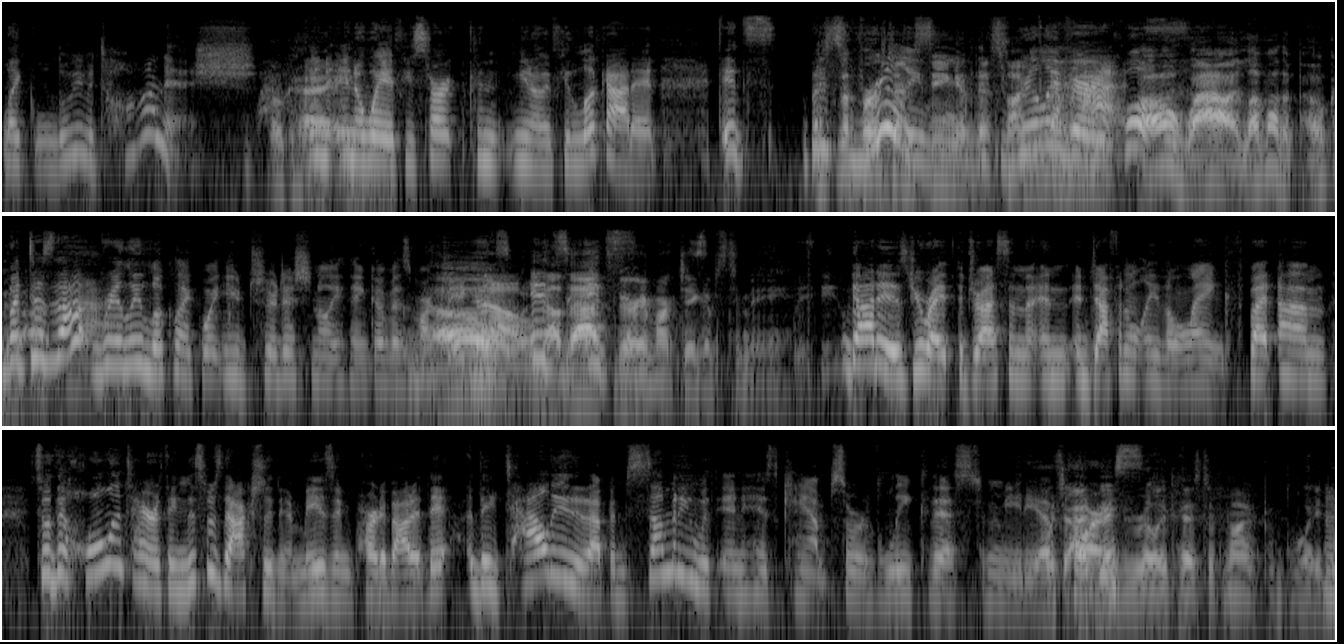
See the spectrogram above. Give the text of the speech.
like Louis Vuitton-ish. Okay. In, in a way, if you start, con, you know, if you look at it, it's. But This is it's the first really, I'm seeing of this. It's so really gonna- very cool. Oh, wow. I love all the polka But does that Yeah. really look like what you traditionally think of as Marc no. Jacobs? Now It's- that's very Marc Jacobs to me. that is, you're right, the dress and, the, and, and definitely the length. But um, so the whole entire thing, this was actually the amazing part about it. They they tallied it up, and somebody within his camp sort of leaked this to the media. Which of I'd be really pissed if my employee did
